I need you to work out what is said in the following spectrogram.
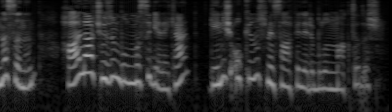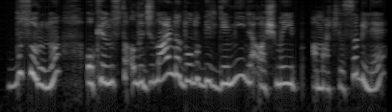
NASA'nın hala çözüm bulması gereken geniş okyanus mesafeleri bulunmaktadır. Bu sorunu okyanusta alıcılarla dolu bir gemiyle aşmayı amaçlasa bile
